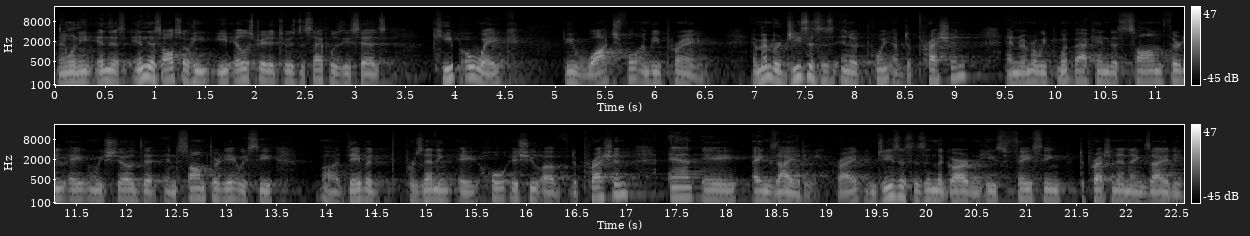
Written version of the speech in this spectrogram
And when he, in this, in this also, he, he illustrated to his disciples, he says, keep awake, be watchful, and be praying. And remember, Jesus is in a point of depression. And remember, we went back into Psalm 38 and we showed that in Psalm 38 we see uh, David presenting a whole issue of depression and a anxiety, right? And Jesus is in the garden. He's facing depression and anxiety.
